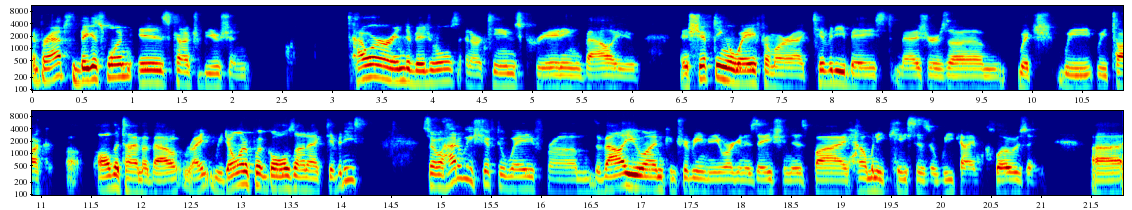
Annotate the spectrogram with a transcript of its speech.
And perhaps the biggest one is contribution. How are our individuals and our teams creating value? and shifting away from our activity-based measures, um, which we, we talk uh, all the time about, right? We don't want to put goals on activities. So how do we shift away from the value I'm contributing to the organization is by how many cases a week I'm closing uh,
